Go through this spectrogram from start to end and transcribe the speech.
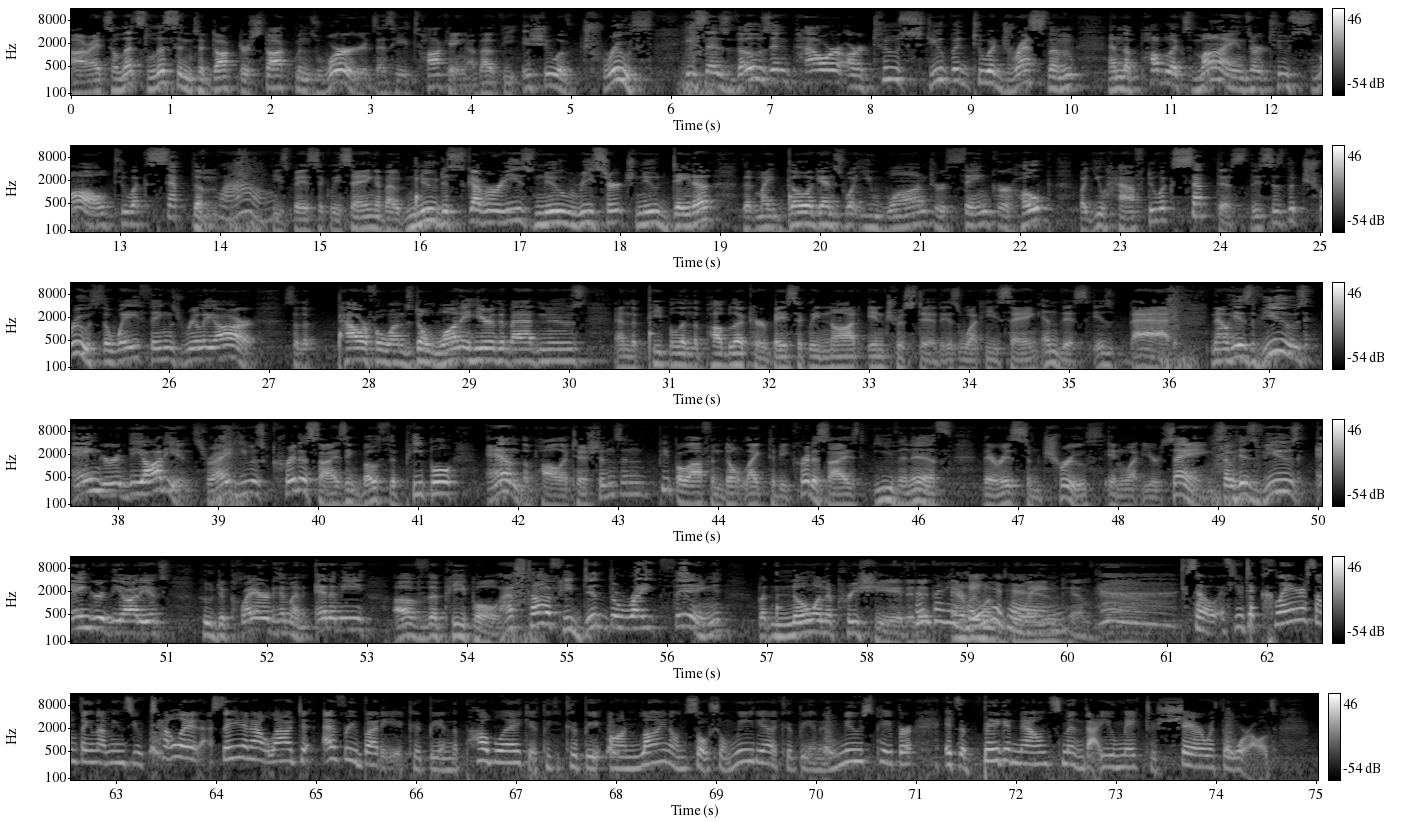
All right, so let's listen to Dr. Stockman's words as he's talking about the issue of truth. He says those in power are too stupid to address them, and the public's minds are too small to accept them. Wow. He's basically saying about new discoveries, new research, new data that might go against what you want or think or hope, but you have to accept this. This is the truth, the way things really are. So the powerful ones don't want to hear the bad news, and the people in the public are basically not interested, is what he's saying, and this is bad. Now, his views angered the audience, right? He was criticizing both the people and the politicians, and people often don't like to be criticized, even if there is some truth in what you're saying. So his views angered the audience, who declared him an enemy of the people. That's tough. He did the right thing but no one appreciated Everybody it. Everyone hated him. blamed him. So if you declare something, that means you tell it, say it out loud to everybody. It could be in the public, it could be online on social media, it could be in a newspaper. It's a big announcement that you make to share with the world.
